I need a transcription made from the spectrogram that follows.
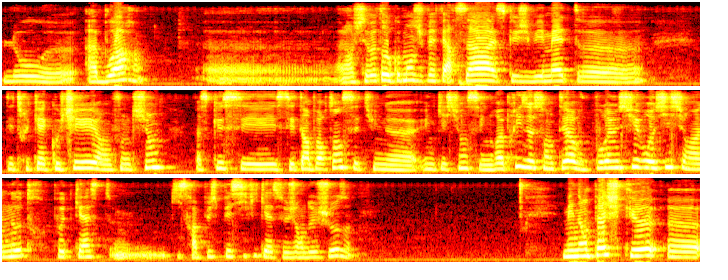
l'eau euh, à boire. Euh, alors je sais pas trop comment je vais faire ça. Est-ce que je vais mettre euh, des trucs à cocher en fonction? Parce que c'est important, c'est une, question, c'est une reprise de santé. vous pourrez me suivre aussi sur un autre podcast qui sera plus spécifique à ce genre de choses. Mais n'empêche que euh,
